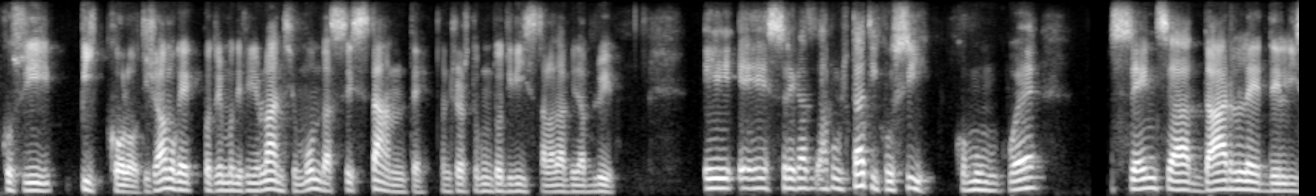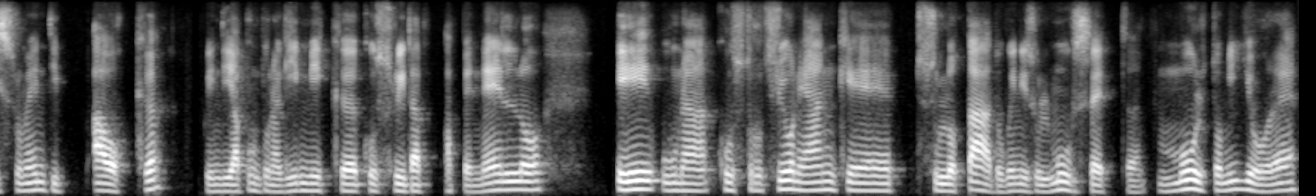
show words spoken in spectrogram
così piccolo, diciamo che potremmo definirlo anzi un mondo a sé stante da un certo punto di vista la WWE e, e essere catapultati così comunque senza darle degli strumenti a hoc, quindi appunto una gimmick costruita a pennello e una costruzione anche sull'ottato, quindi sul moveset molto migliore,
